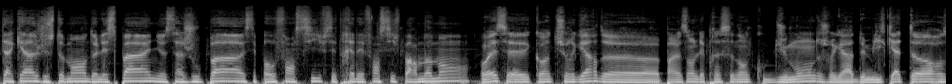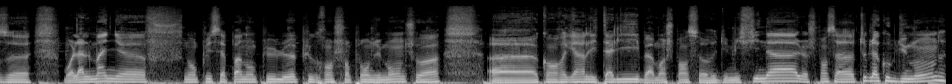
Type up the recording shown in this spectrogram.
tiki-taka justement de l'Espagne. Ça joue pas, c'est pas offensif, c'est très défensif par moment. Ouais, c'est quand tu regardes euh, par exemple les précédentes coupes du monde, je regarde 2014. euh, bon, l'Allemagne euh, non plus, c'est pas non plus le plus grand champion du monde, tu vois. Euh, quand on regarde l'Italie, bah moi je pense aux demi-finales, je pense à toute la coupe du monde.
